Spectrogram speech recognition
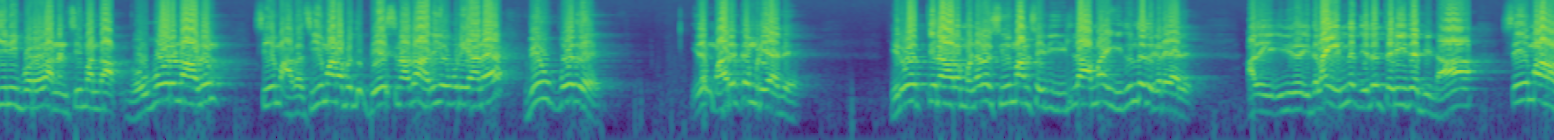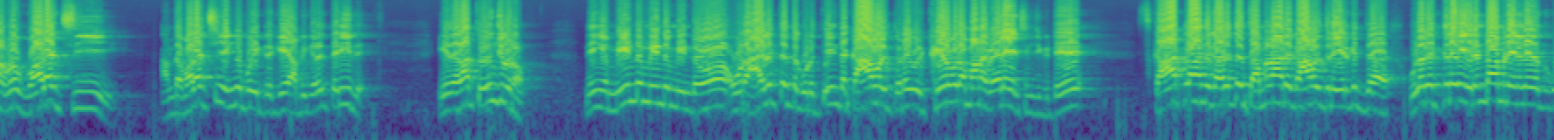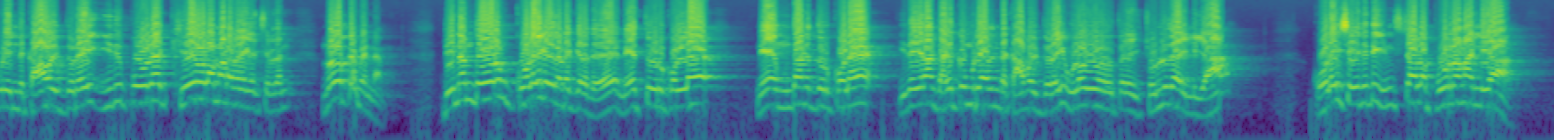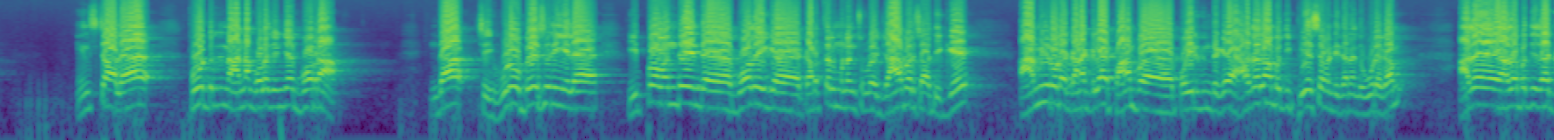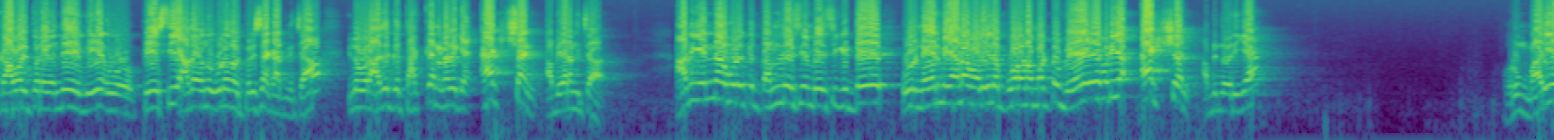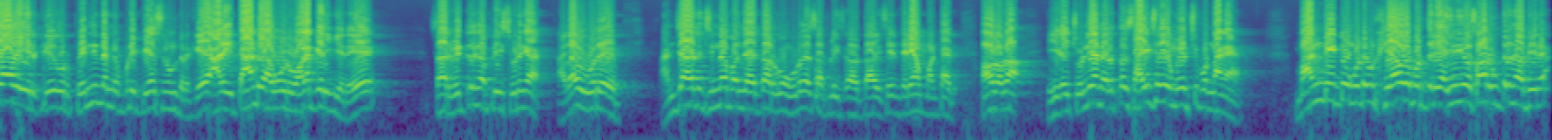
தீனி போடுறது அண்ணன் சீமான் தான். ஒவ்வொரு நாளும் சீமா அதை சீமானை பத்தி பேசினாதான் அதிகப்படியான வியூ போகுது. இதை மறுக்க முடியாது. இருபத்தி நாலு மணி நேரம் சீமான் செய்தி இல்லாம இருந்தது கிடையாது. அது இது இதெல்லாம் என்ன எதை தெரியுது அப்படின்னா சீமானோட வளர்ச்சி அந்த வளர்ச்சி எங்க போயிட்டு இருக்கு அப்படிங்கிறது தெரியுது. இதெல்லாம் தெரிஞ்சுக்கணும். நீங்க மீண்டும் மீண்டும் மீண்டும் ஒரு அழுத்தத்தை கொடுத்து இந்த காவல்துறை ஒரு கேவலமான வேலையை செஞ்சுக்கிட்டு ஸ்காட்லாந்துக்கு அடுத்து தமிழ்நாடு காவல்துறை இருக்கு உலகத்திலே இரண்டாம் இட நிலையில் இருக்கக்கூடிய இந்த காவல்துறை இது போல கேவலமான வேலைகள் செய்வதன் நோக்கம் என்ன? தினந்தோறும் கொலைகள் நடக்கிறது. நேத்து ஒரு கொள்ள நே முந்தானத்தூர் கொலை இதையெல்லாம் தடுக்க முடியாத இந்த காவல்துறை உளவுத்துறை சொல்லுதா இல்லையா? கொலை செய்துட்டு இன்ஸ்டால போடுறானா இல்லையா? இன்ஸ்டால போட்டுட்டு நான் அண்ணன் கொலை செஞ்சேன் போடுறான். இந்தா சரி இவ்வளவு பேசுறீங்களே. இப்ப வந்து இந்த போதை க- கடத்தல் மன்னன் சொல்ற ஜாபர் சாதிக்கு அமீரோட கணக்குல பணம் போயிருக்குன்றது அதெல்லாம் பத்தி பேச வேண்டியதானே இந்த ஊடகம். அதை அதை பத்தி தான் காவல்துறை வந்து பேசி அதை வந்து ஊடகங்கள் பெருசா காட்டுனுச்சா? இல்ல ஒரு அதுக்கு தக்க நடவடிக்கை ஆக்ஷன் அப்படி இறங்குச்சா? அது என்ன உங்களுக்கு தமிழ் தேசியம் பேசிக்கிட்டு ஒரு நேர்மையான வழியில போறவன மட்டும் வேகப்படியா ஆக்ஷன் அப்படின்னு வரீங்க. ஒரு மரியாதை இருக்கு ஒரு பெண்ணிடம் எப்படி பேசணும் இருக்கு அதை தாண்டி அவங்க ஒரு வழக்கறிஞர் சார் விட்டுருங்க ப்ளீஸ் விடுங்க. அதாவது ஒரு பஞ்சாயத்து சின்ன பஞ்சாயத்தா இருக்கும். விடுங்க சார் ப்ளீஸ் தெரியாம பண்ணிட்டாரு. அவ்வளவுதான். இதை சொல்லி அந்த இடத்த சரி செய்ய முயற்சி பண்ணாங்க. மண்டிட்டு உங்கள்கிட்ட கேவலப்படுத்தலையா? ஐயோ சார் விட்டுருங்க அப்படின்னு.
